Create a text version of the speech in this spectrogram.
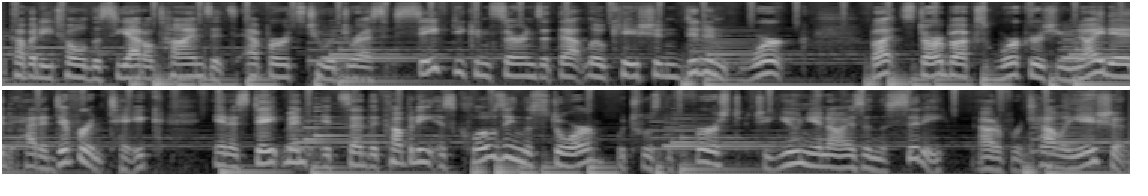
The company told the Seattle Times its efforts to address safety concerns at that location didn't work. But Starbucks Workers United had a different take. In a statement, it said the company is closing the store, which was the first to unionize in the city, out of retaliation.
